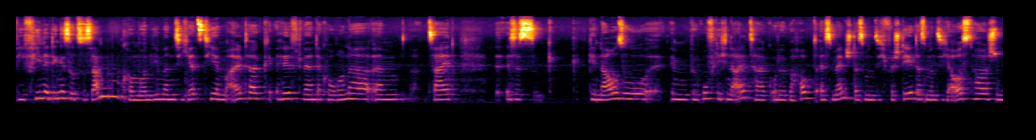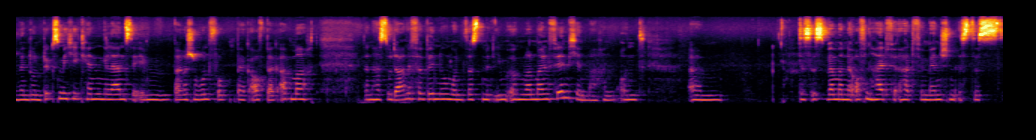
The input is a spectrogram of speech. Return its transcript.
wie viele Dinge so zusammenkommen und wie man sich jetzt hier im Alltag hilft während der Corona-Zeit, ist es genauso im beruflichen Alltag oder überhaupt als Mensch, dass man sich versteht, dass man sich austauscht. Und wenn du einen Düx-Michi kennenlernst, der eben Bayerischen Rundfunk bergauf, bergab macht, dann hast du da eine Verbindung und wirst mit ihm irgendwann mal ein Filmchen machen. Und ähm, das ist, wenn man eine Offenheit für, hat für Menschen, ist das,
